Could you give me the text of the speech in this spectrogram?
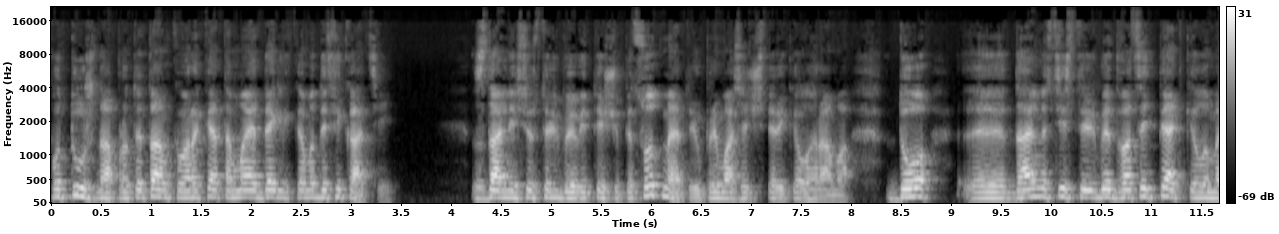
потужна протитанкова ракета має декілька модифікацій. З дальністю стрільби від 1500 метрів при масі 4 кг до е, дальності стрільби 25 км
